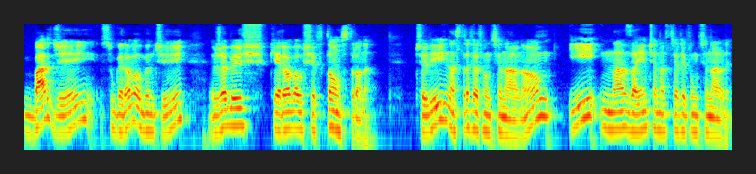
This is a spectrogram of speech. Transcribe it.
bardziej sugerowałbym Ci, żebyś kierował się w tą stronę, czyli na strefę funkcjonalną i na zajęcia na strefie funkcjonalnej.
